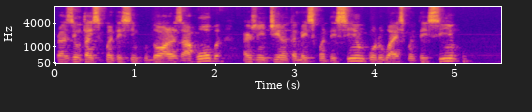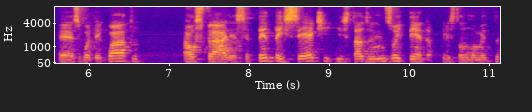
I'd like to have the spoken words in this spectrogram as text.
o Brasil está em 55 dólares a arroba, Argentina também 55, Uruguai 55, é, 54, Austrália 77 e Estados Unidos 80, porque eles estão no momento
